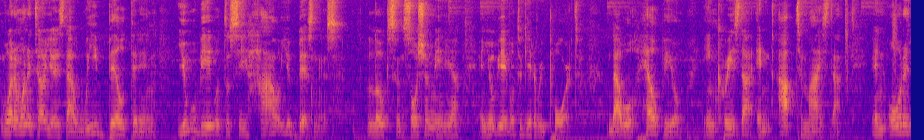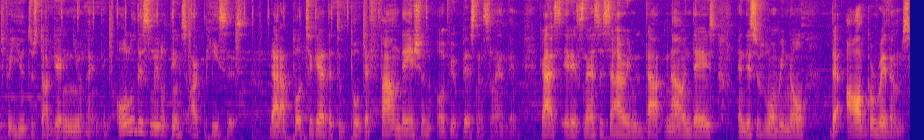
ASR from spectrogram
what i want to tell you is that we built it in. You will be able to see how your business looks on social media and you'll be able to get a report that will help you increase that and optimize that in order for you to start getting new landing. All of these little things are pieces that are put together to put the foundation of your business lending. Guys, it is necessary nowadays, and this is when we know the algorithms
